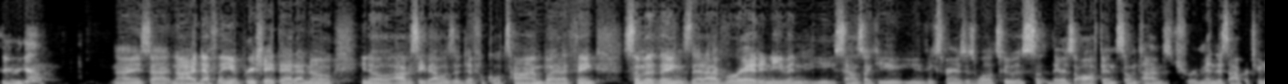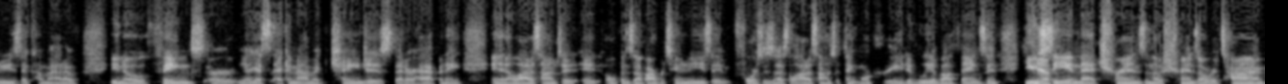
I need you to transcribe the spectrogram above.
there we go Nice. I, no, I definitely appreciate that. I know, you know, obviously that was a difficult time, but I think some of the things that I've read and even you, sounds like you you've experienced as well too is there's often sometimes tremendous opportunities that come out of you know things or I guess economic changes that are happening, and a lot of times it, it opens up opportunities. It forces us a lot of times to think more creatively about things, and you yeah. see in that trends and those trends over time,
